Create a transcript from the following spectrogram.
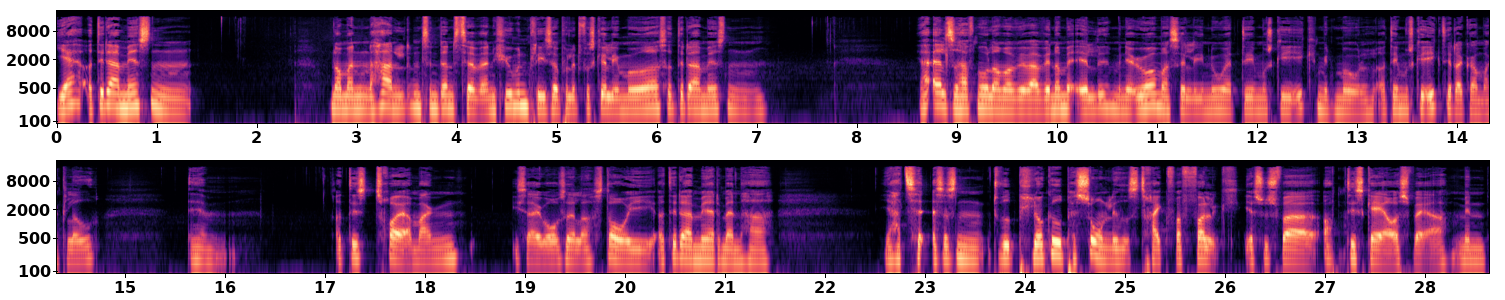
Ja, og det der med sådan, når man har en en tendens til at være en human pleaser på lidt forskellige måder, så det der med sådan, jeg har altid haft mål om at være venner med alle, men jeg øver mig selv lige nu, at det er måske ikke mit mål, og det er måske ikke det, der gør mig glad. Øhm, og det tror jeg mange, især i vores alder, står i. Og det der med, at man har, jeg har t- altså sådan, du ved, plukket personlighedstræk fra folk, jeg synes var, åh, oh, det skal jeg også være, men,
